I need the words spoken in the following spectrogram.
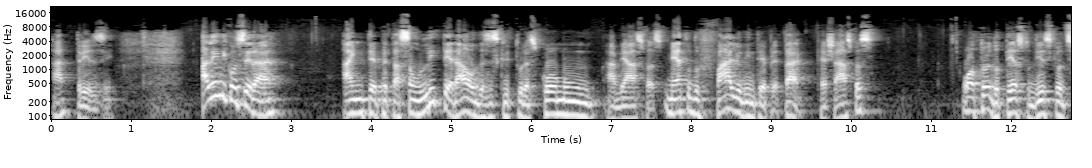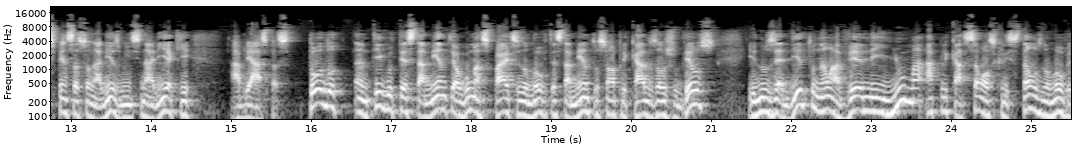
a 13. Além de considerar a interpretação literal das Escrituras como um, abre aspas, método falho de interpretar, fecha aspas, o autor do texto diz que o dispensacionalismo ensinaria que, abre aspas, todo o Antigo Testamento e algumas partes do Novo Testamento são aplicados aos judeus e nos é dito não haver nenhuma aplicação aos cristãos no Novo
